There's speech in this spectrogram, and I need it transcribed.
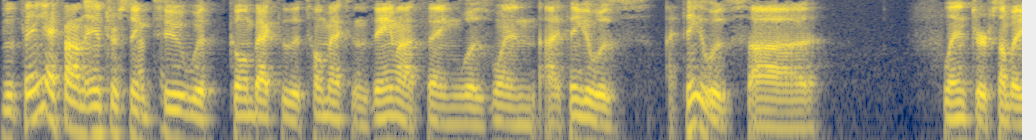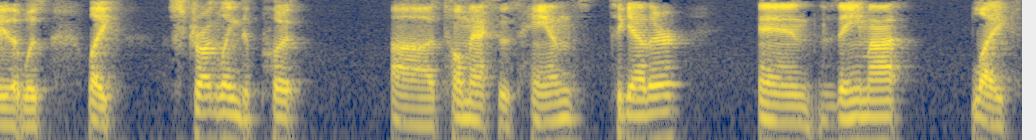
The thing I found interesting too, with going back to the Tomax and Xamot thing, was when I think it was I think it was uh, Flint or somebody that was like struggling to put uh, Tomax's hands together, and Xamot like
